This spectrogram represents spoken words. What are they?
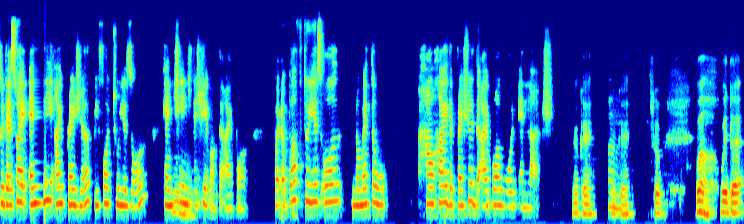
So that's why any eye pressure before two years old can hmm. change mm. the shape of the eyeball. But above two years old, no matter how high the pressure, the eyeball won't enlarge. Okay. Mm. Okay. So, well, with the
